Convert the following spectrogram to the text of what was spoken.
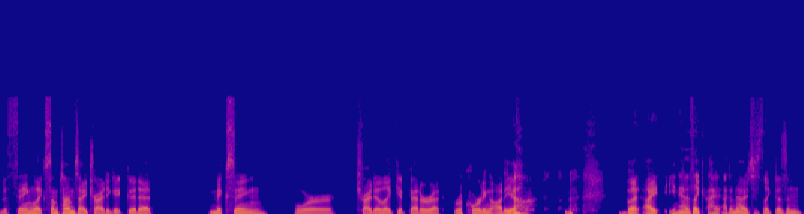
the thing like sometimes i try to get good at mixing or try to like get better at recording audio but I, you know, it's like I, I don't know. It's just like doesn't.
